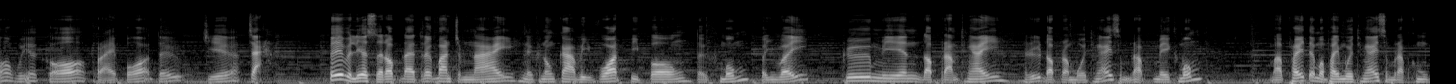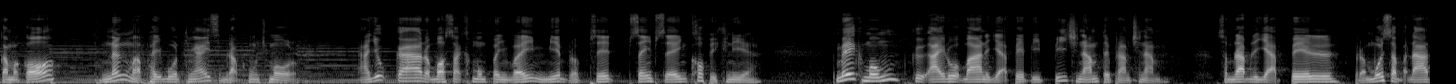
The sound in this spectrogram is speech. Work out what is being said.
មកវាក៏ប្រែពណ៌ទៅជាចាស់ពេលវេលាសរុបដែលត្រូវបានចំណាយនៅក្នុងការវិវត្តពីពងទៅឃុំពេញវ័យគឺមាន15ថ្ងៃឬ16ថ្ងៃសម្រាប់មេឃុំ20ទៅ21ថ្ងៃសម្រាប់ឃុំកម្មករនិង24ថ្ងៃសម្រាប់ឃុំឈ្មោលអាយុកាលរបស់សត្វឃុំពេញវ័យមានប្រភេទផ្សេងផ្សេងខុសពីគ្នា មេឃុំគឺអាចរស់បានរយៈពេលពី2ឆ្នាំទៅ5ឆ្នាំសម្រាប់រយៈពេល6សប្តាហ៍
